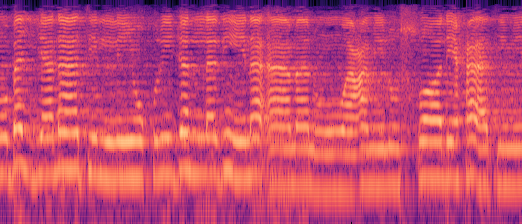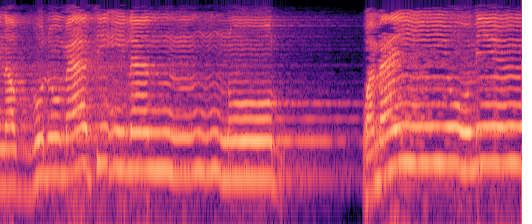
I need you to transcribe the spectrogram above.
مبينات ليخرج الذين آمنوا وعملوا الصالحات من الظلمات إلى النور. ومن يؤمن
